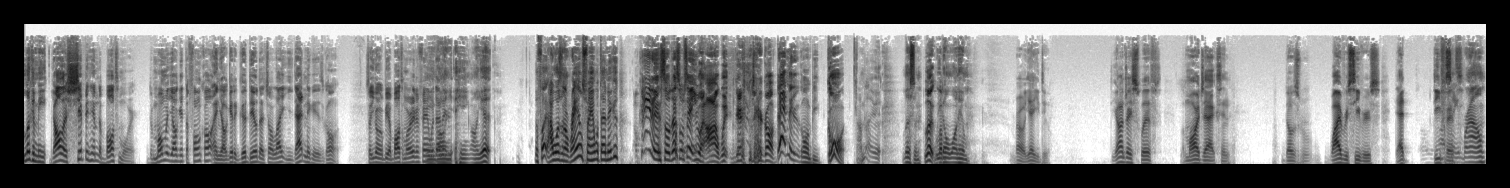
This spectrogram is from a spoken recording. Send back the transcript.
Look at me. Y'all are shipping him to Baltimore. The moment y'all get the phone call and y'all get a good deal that y'all like, that nigga is gone. So you gonna be a Baltimore Raven fan with that gone, nigga? he ain't gone yet. The fuck? I wasn't a Rams fan with that nigga. Okay, then. So that's what I'm saying. You like, ah, with Jared Goff, that nigga gonna be gone. I'm not. Even, Listen, Look, we Lam- don't want him. Bro, yeah, you do. D'Andre Swift, Lamar Jackson, those wide receivers, that defense, St. Brown.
